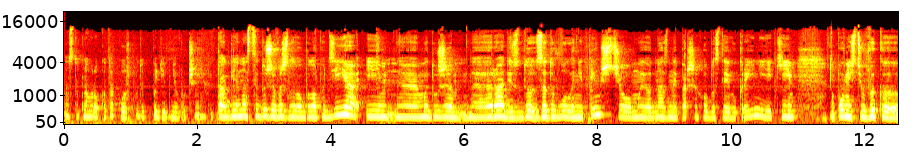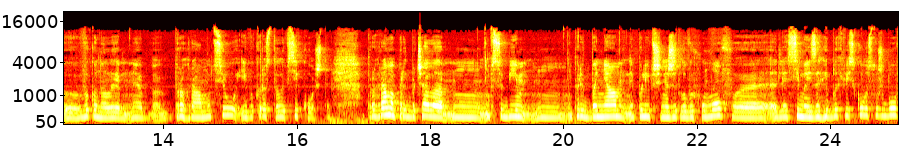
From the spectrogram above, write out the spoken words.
наступного року також будуть подібні вручення. Так, для нас це дуже важлива була подія, і е, ми дуже е, раді, задоволені тим, що ми одна з найперших областей в Україні, які повністю вико- виконали е, програму цю і використали всі кошти. Програма передбачала в собі придбання поліпшення житлових умов е, для сімей загиблих військовослужбовців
